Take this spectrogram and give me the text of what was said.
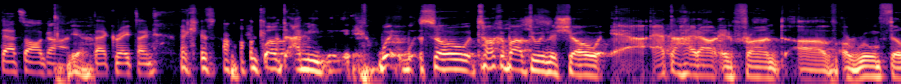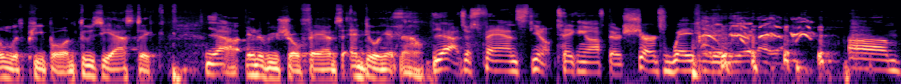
That's all gone. Yeah, that great dynamic is all gone. Well, I mean, what, so talk about doing the show at the hideout in front of a room filled with people, enthusiastic yeah. Uh, interview show fans and doing it now. Yeah, just fans, you know, taking off their shirts, waving it in the air. um,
